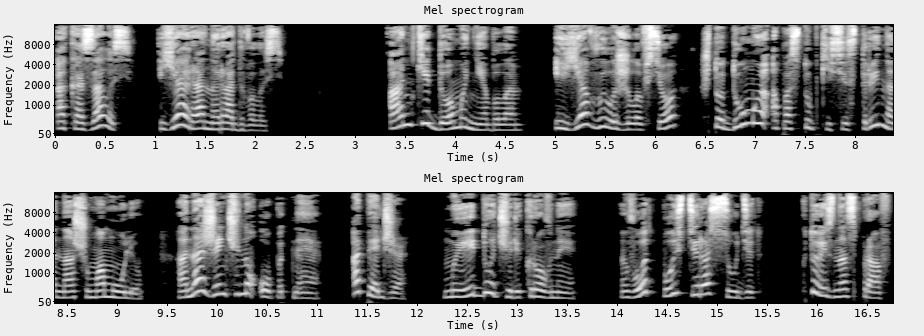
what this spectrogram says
Оказалось, я рано радовалась. Аньки дома не было, и я выложила все, что думаю о поступке сестры на нашу мамулю. Она женщина опытная. Опять же, мы и дочери кровные. Вот пусть и рассудит, кто из нас прав,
